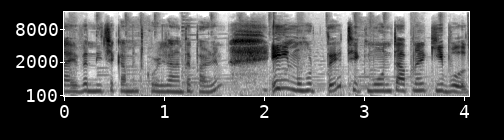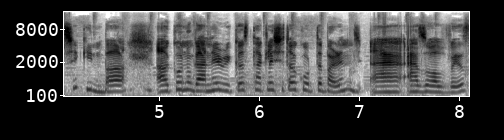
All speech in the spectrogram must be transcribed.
লাইভের নিচে কমেন্ট করে জানাতে পারেন। এই মুহূর্তে ঠিক মনটা আপনার কি বলছে কিংবা কোনো গানের রিকোয়েস্ট থাকলে সেটাও করতে পারেন। অ্যাজ অলওয়েজ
